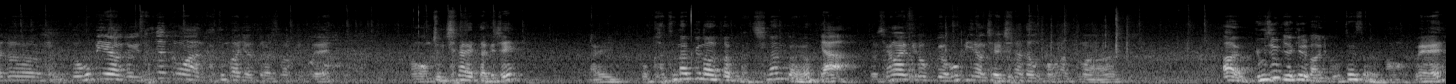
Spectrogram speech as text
야, 저, 너 호빈이랑 저기 3년 동안 같은 반이었더라, 중학교 때. 어, 엄청 친하겠다, 그지? 아이 뭐 같은 학교 나왔다고 다 친한가요? 야, 너 생활기록부에 호빈이랑 제일 친하다고 적어놨구만. 아 요즘 얘기를 많이 못해서요 어, 왜?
